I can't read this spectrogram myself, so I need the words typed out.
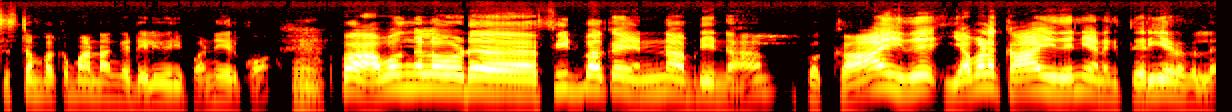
சிஸ்டம் பக்கமாக நாங்கள் டெலிவரி பண்ணியிருக்கோம். இப்போ அவங்களோட ஃபீட்பேக்கை என்ன அப்படின்னா இப்போ காயுது எவ்வளோ காயுதுன்னு எனக்கு தெரியறதில்ல.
